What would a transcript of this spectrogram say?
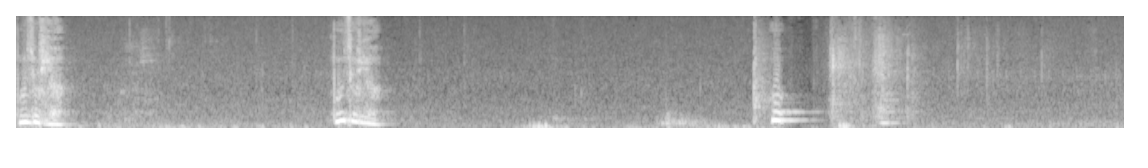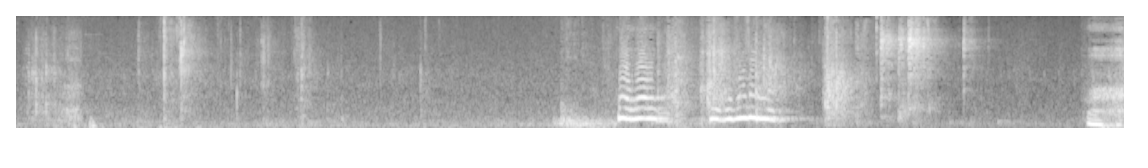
뭔 소리야? 뭔 소리야? 어? 오, 오, 선생님. 와,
